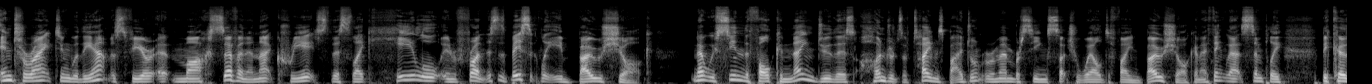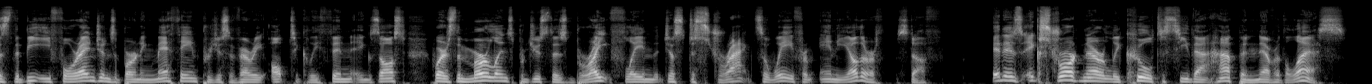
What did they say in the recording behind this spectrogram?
interacting with the atmosphere at Mach 7, and that creates this like halo in front. This is basically a bow shock. Now, we've seen the Falcon 9 do this hundreds of times, but I don't remember seeing such a well defined bow shock, and I think that's simply because the BE 4 engines burning methane produce a very optically thin exhaust, whereas the Merlins produce this bright flame that just distracts away from any other stuff. It is extraordinarily cool to see that happen, nevertheless.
